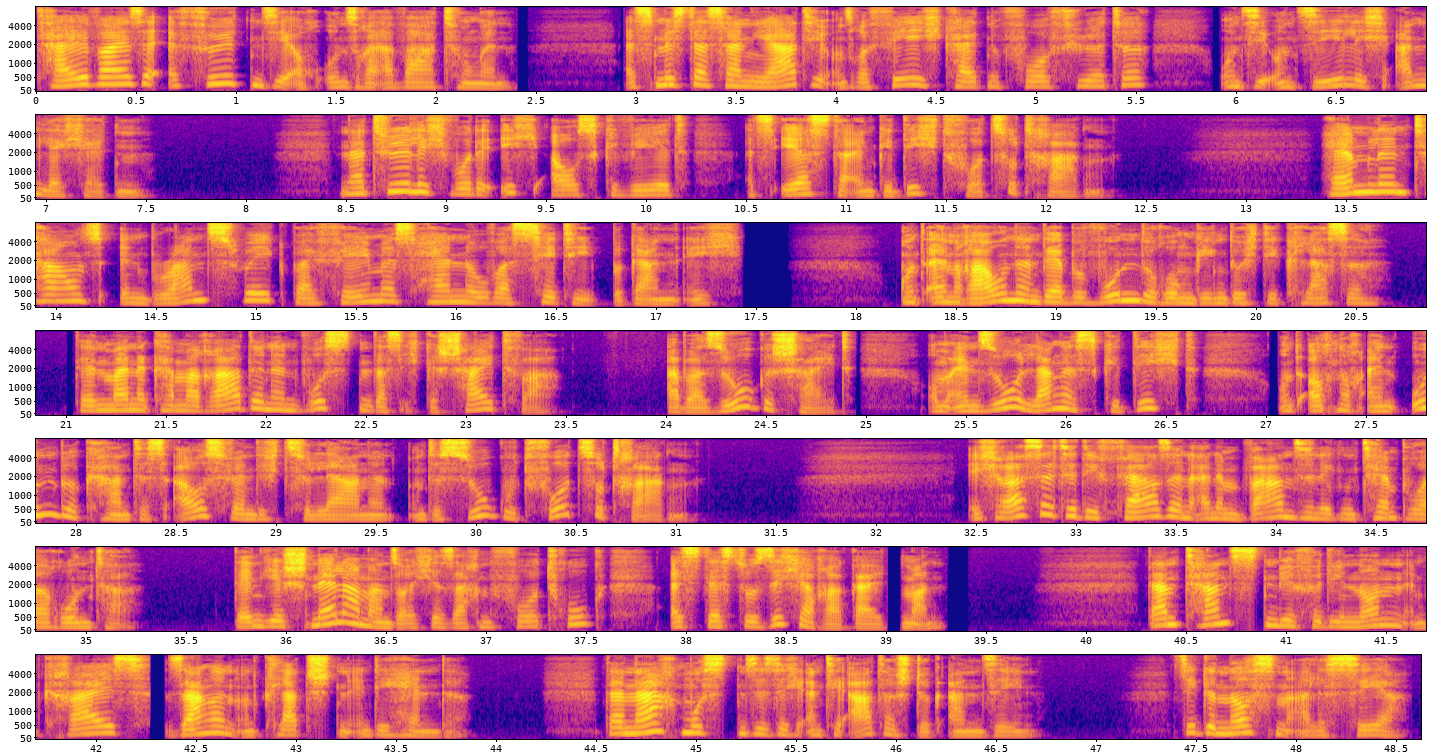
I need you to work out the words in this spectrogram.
Teilweise erfüllten sie auch unsere Erwartungen, als Mr. Sanyati unsere Fähigkeiten vorführte und sie uns selig anlächelten. Natürlich wurde ich ausgewählt, als Erster ein Gedicht vorzutragen. Hamlin Towns in Brunswick bei famous Hanover City begann ich. Und ein Raunen der Bewunderung ging durch die Klasse, denn meine Kameradinnen wussten, dass ich gescheit war. Aber so gescheit, um ein so langes Gedicht und auch noch ein Unbekanntes auswendig zu lernen und es so gut vorzutragen. Ich rasselte die Verse in einem wahnsinnigen Tempo herunter, denn je schneller man solche Sachen vortrug, als desto sicherer galt man. Dann tanzten wir für die Nonnen im Kreis, sangen und klatschten in die Hände. Danach mussten sie sich ein Theaterstück ansehen. Sie genossen alles sehr.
